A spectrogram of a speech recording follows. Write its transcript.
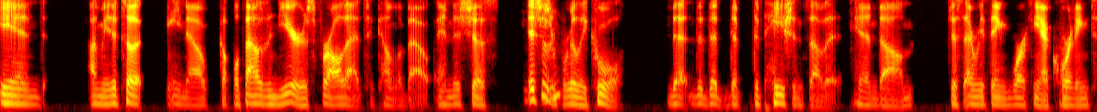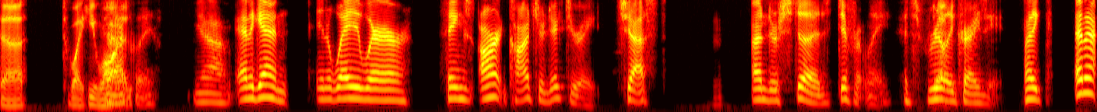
And I mean, it took you know, a couple thousand years for all that to come about. And it's just, it's just mm-hmm. really cool. The, the, the, the, patience of it and, um, just everything working according to, to what he wanted. Exactly. Yeah. And again, in a way where things aren't contradictory, just mm. understood differently. It's really crazy. Like, and I,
